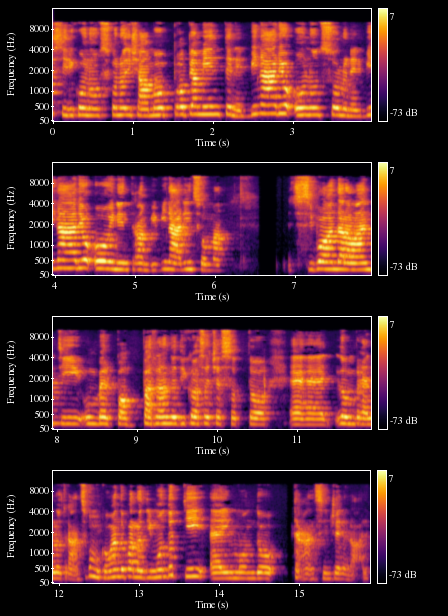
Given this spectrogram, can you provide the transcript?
si riconoscono, diciamo, propriamente nel binario o non solo nel binario o in entrambi i binari, insomma, si può andare avanti un bel po' parlando di cosa c'è sotto eh, l'ombrello trans. Comunque, quando parlo di mondo T è il mondo trans in generale.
